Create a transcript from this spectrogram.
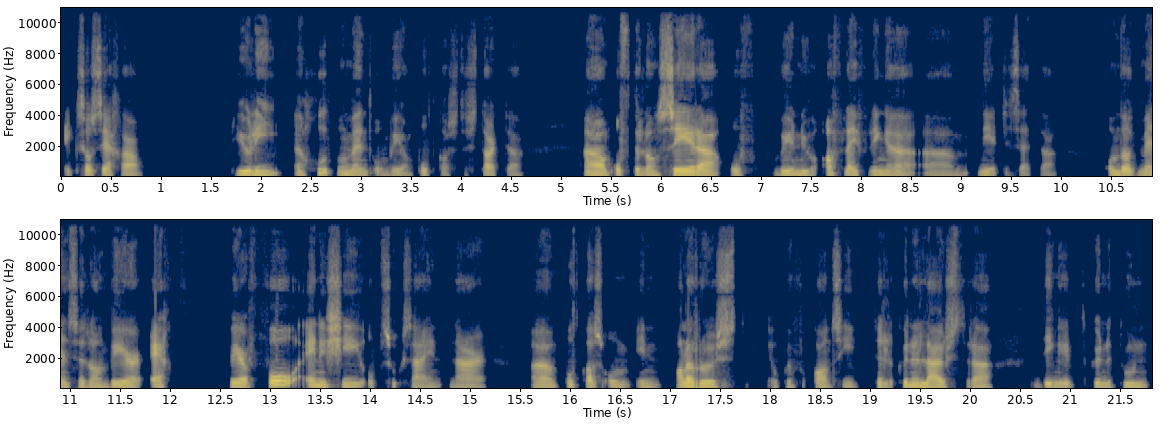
ik zou zeggen, jullie een goed moment om weer een podcast te starten. Um, of te lanceren of weer nieuwe afleveringen um, neer te zetten. Omdat mensen dan weer echt weer vol energie op zoek zijn naar een uh, podcast om in alle rust op hun vakantie te kunnen luisteren. Dingen te kunnen doen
